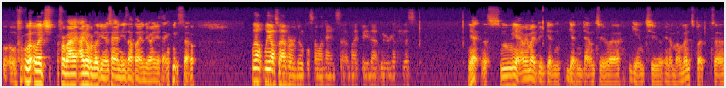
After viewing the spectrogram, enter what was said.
which for my, I know from looking at his hand, he's not planning to do anything. So Well, we also have a removal spell in hand, so it might be that we were gonna just yeah, this yeah, we might be getting getting down to uh, game two in a moment, but uh,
